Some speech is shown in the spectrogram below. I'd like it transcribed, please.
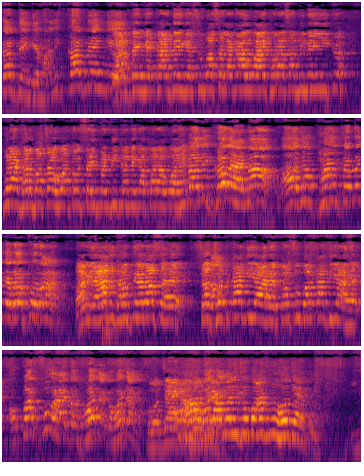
कर देंगे मालिक कर देंगे। कर देंगे कर देंगे। सुबह से लगा हुआ है थोड़ा सा भी नहीं पूरा घर बचा हुआ तो सही पेंटिंग करने का पड़ा हुआ है। दिवाली कल है ना आज हम फाइन कर देंगे रातों रात। अरे आज धनतेरस है कल छोटका दिया है परसों बड़का दिया है। और परसों है तो हो जाएगा हो जाएगा। हो जाएगा हाँ, हो जाएगा दीपावली के बाद में हो जाएगा ये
